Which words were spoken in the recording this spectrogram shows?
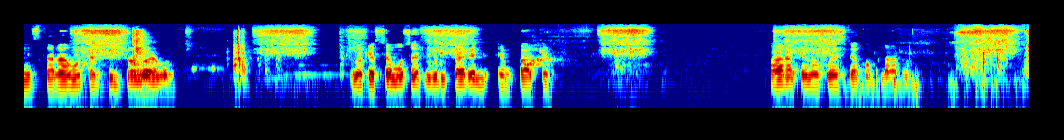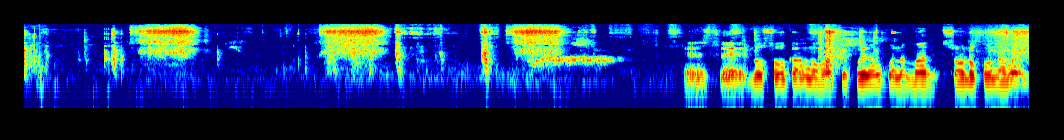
instalamos el filtro nuevo, lo que hacemos es lubricar el empaque para que no cueste acoplarlo. Este lo socan lo más que puedan con la mano, solo con la mano.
